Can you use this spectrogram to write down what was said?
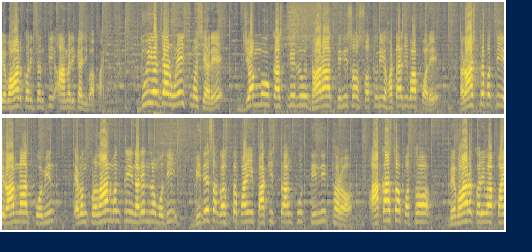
व्यवहार गरिन्छ आमेरिकै दुई हजार उन्सइस मसहार जम्मू काश्मीर धारा तिन सय सतुरी हटापे राष्ट्रपति रामनाथ कोविंद एवं प्रधानमन्त्री नरेन्द्र मोदी विदेश गस्त पाकिस्तान को तीन थर आकाश पथ व्यवहारकै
